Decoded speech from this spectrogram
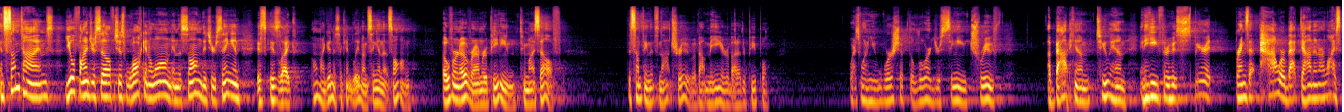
And sometimes you'll find yourself just walking along, and the song that you're singing is, is like, oh my goodness, I can't believe I'm singing that song over and over, I'm repeating to myself there's something that's not true about me or about other people. Whereas when you worship the Lord, you're singing truth about Him, to Him, and He, through His Spirit, brings that power back down in our lives.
